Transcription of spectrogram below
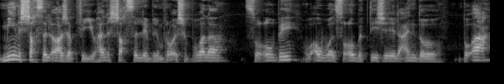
مين الشخص اللي أعجب فيه؟ هل الشخص اللي بيمرقش بولا صعوبة؟ وأول صعوبة بتيجي لعنده بقع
